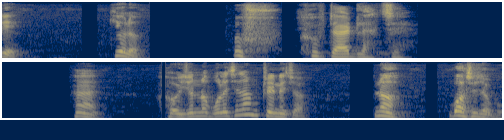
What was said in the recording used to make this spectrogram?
কি রে কি হলো? উফ খুব টায়ার্ড লাগছে। হ্যাঁ ওই জন্য বলেছিলাম ট্রেনে চ। না বাসে যাব।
